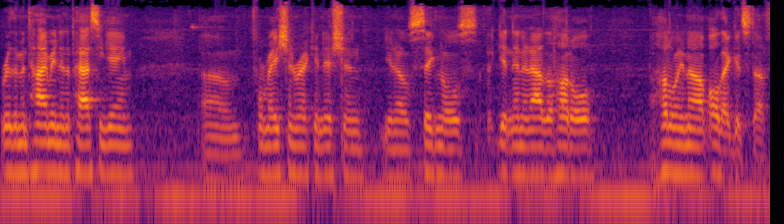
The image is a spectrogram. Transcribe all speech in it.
rhythm and timing in the passing game um, formation recognition, you know, signals, getting in and out of the huddle, huddling up, all that good stuff.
